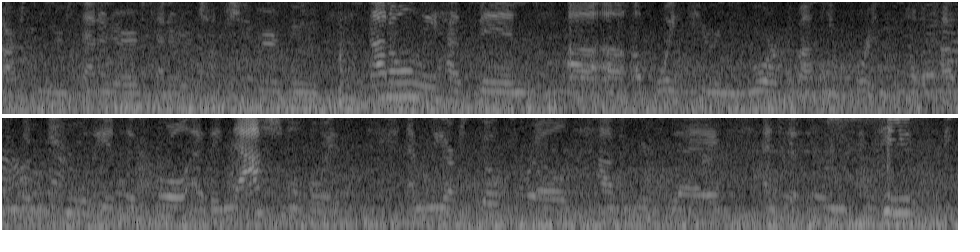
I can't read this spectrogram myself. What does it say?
our senior senator, Senator Chuck Schumer, who not only has been uh, a, voice here in New York about the importance of public housing, but truly in his role as a national voice. And we are so thrilled to have him here today and to who continues to speak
